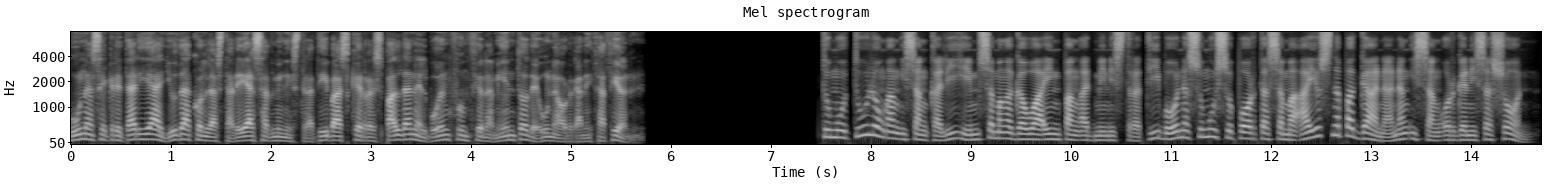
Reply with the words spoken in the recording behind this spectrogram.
Una secretaria ayuda con las tareas administrativas que respaldan el buen funcionamiento de una organización. Tumutulong ang isang kalihim sa mga gawaing pang-administratibo na sumusuporta sa maayos na paggana ng isang organisasyon.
